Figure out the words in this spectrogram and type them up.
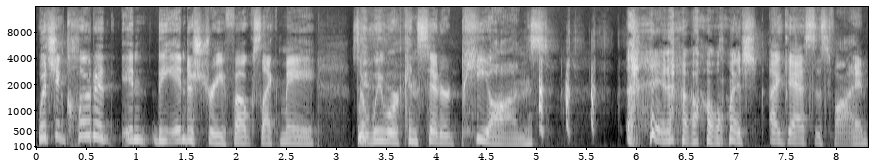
which included in the industry folks like me. So we were considered peons. you know, which I guess is fine.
